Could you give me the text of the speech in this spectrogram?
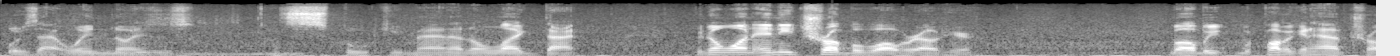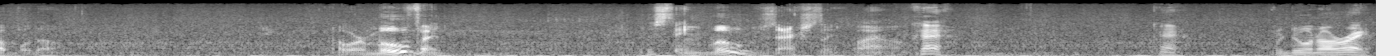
What is that? Wind noises. That's spooky, man. I don't like that. We don't want any trouble while we're out here. Well, we, we're probably gonna have trouble though. Oh, we're moving. This thing moves, actually. Wow. Okay. Okay. We're doing all right.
